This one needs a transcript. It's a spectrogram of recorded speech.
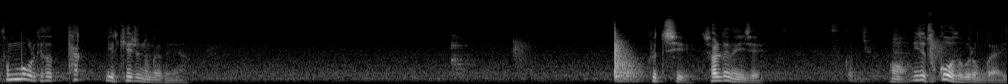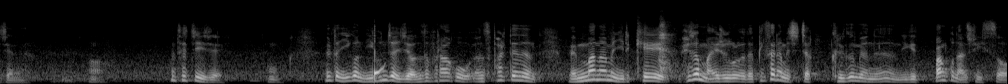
손목을 이렇게 해서 탁 이렇게 해주는 거야 그냥. 그치 잘 되네 이제. 두껍죠. 어 이제 두꺼워서 그런 거야 이제는. 어 됐지 이제. 어. 일단 이건 니 혼자 이제 연습을 하고 연습할 때는 웬만하면 이렇게 회전 많이 주고 그러다 삑사리하면 진짜 긁으면은 이게 빵꾸 날 수 있어.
